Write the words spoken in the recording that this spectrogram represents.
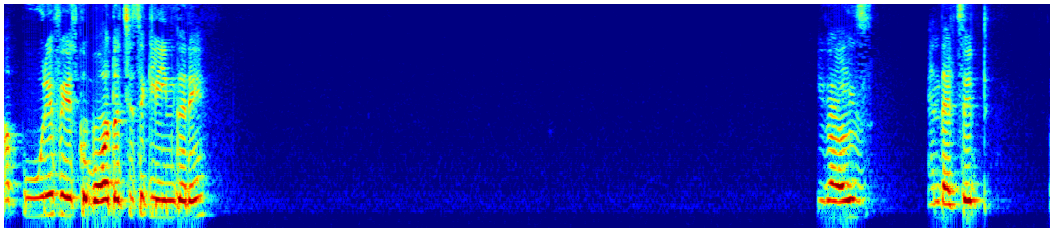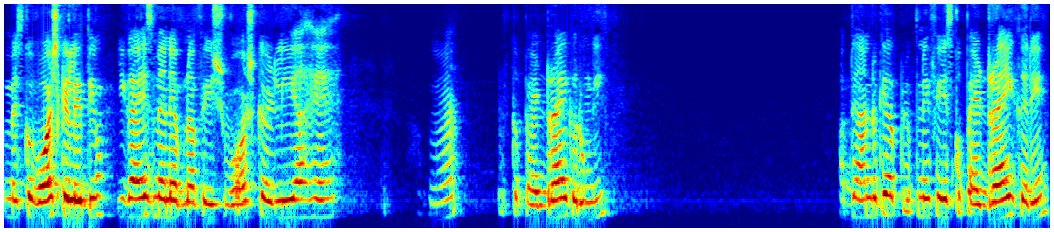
आप पूरे फेस को बहुत अच्छे से क्लीन करें। गाइस एंड दैट्स इट मैं इसको वॉश कर लेती हूँ। ये गाइस मैंने अपना फेस वॉश कर लिया है। मैं इसको पैड ड्राई करूँगी। ध्यान रखें आप अपने फेस को पैड ड्राई करें।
